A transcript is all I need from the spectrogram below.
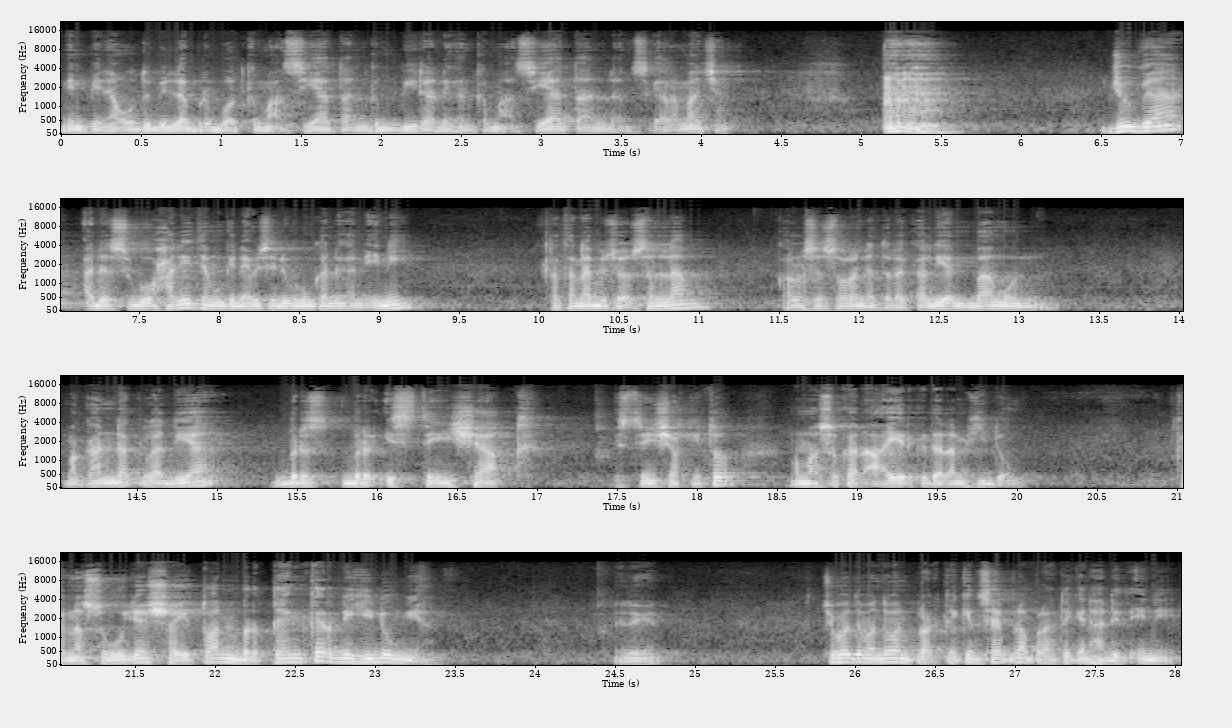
mimpi naudzubillah berbuat kemaksiatan, gembira dengan kemaksiatan dan segala macam. Juga ada sebuah hadis yang mungkin bisa dihubungkan dengan ini. Kata Nabi SAW, kalau seseorang di antara kalian bangun, maka hendaklah dia ber, beristinsyak. Istinsyak itu memasukkan air ke dalam hidung. Karena sungguhnya syaitan bertengkar di hidungnya. Gitu kan? Coba teman-teman praktikin, saya pernah praktikin hadis ini.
